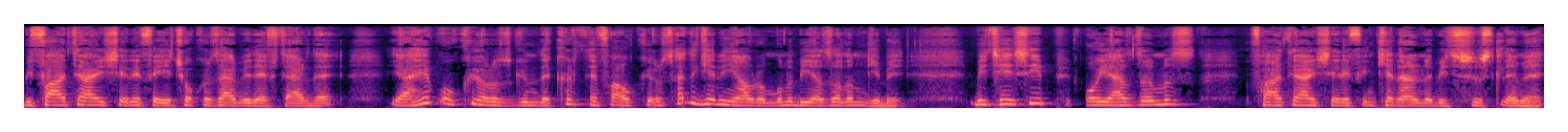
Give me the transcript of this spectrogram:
Bir Fatiha-i Şerife'yi çok özel bir defterde ya hep okuyoruz günde 40 defa okuyoruz. Hadi gelin yavrum bunu bir yazalım gibi. Bir tesip o yazdığımız Fatiha-i Şerif'in kenarına bir süsleme.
